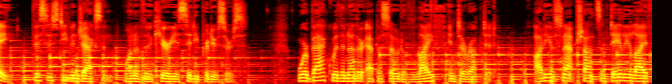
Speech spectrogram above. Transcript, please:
Hey, this is Stephen Jackson, one of the Curious City producers. We're back with another episode of Life Interrupted audio snapshots of daily life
